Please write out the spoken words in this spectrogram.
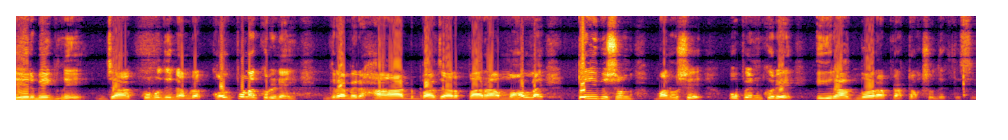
নির্বিঘ্নে যা কোনোদিন আমরা কল্পনা করি নাই। গ্রামের হাট বাজার পাড়া মহল্লায় টেলিভিশন মানুষে ওপেন করে এই রাতভর আপনার টকশো দেখতেছি।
